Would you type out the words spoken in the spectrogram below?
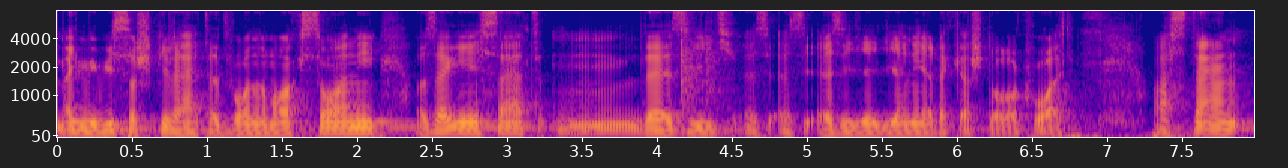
meg még biztos ki lehetett volna maxolni az egészet, mm, de ez így, ez, ez, ez így egy ilyen érdekes dolog volt. Aztán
